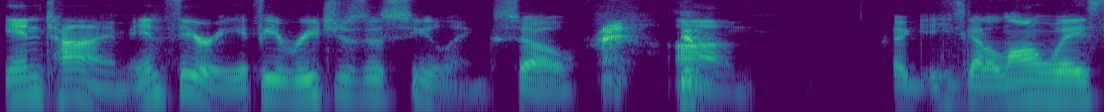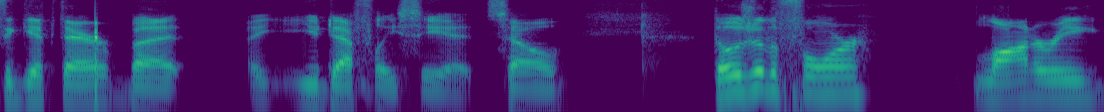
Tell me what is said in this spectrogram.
in time, in theory, if he reaches his ceiling. So, um, he's got a long ways to get there, but uh, you definitely see it. So, those are the four lottery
